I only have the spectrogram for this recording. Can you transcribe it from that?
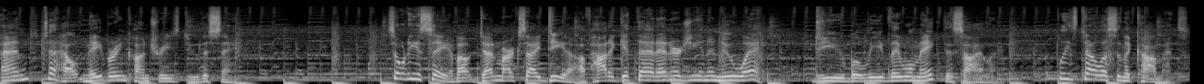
and to help neighboring countries do the same. So, what do you say about Denmark's idea of how to get that energy in a new way? Do you believe they will make this island? Please tell us in the comments.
